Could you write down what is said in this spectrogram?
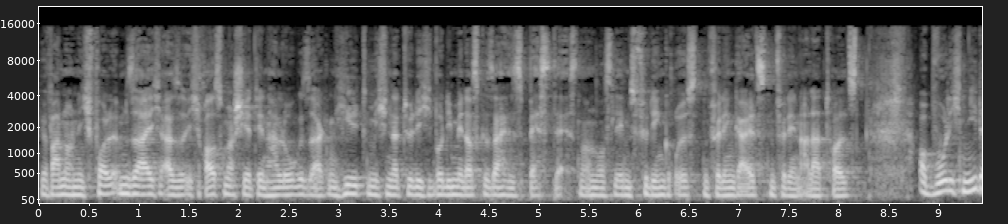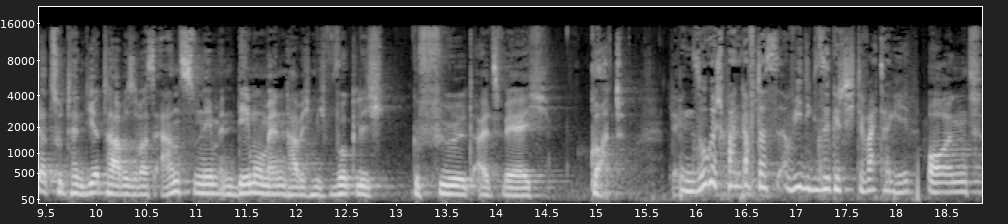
wir waren noch nicht voll im Seich, also ich rausmarschiert, den Hallo gesagt und hielt mich natürlich, wurde mir das gesagt, das beste Essen unseres Lebens für den größten, für den geilsten, für den allertollsten. Obwohl ich nie dazu tendiert habe, sowas ernst zu nehmen, in dem Moment habe ich mich wirklich gefühlt, als wäre ich Gott. Ich bin so gespannt auf das, wie diese Geschichte weitergeht. Und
